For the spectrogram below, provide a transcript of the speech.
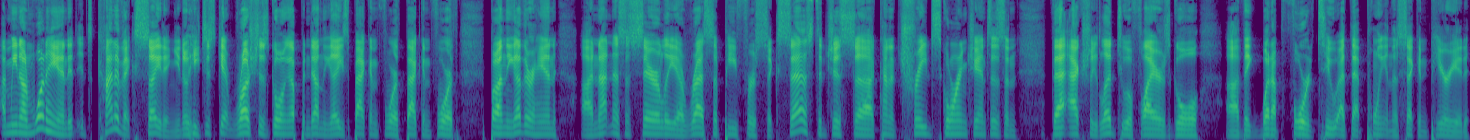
I mean, on one hand, it, it's kind of exciting. You know, you just get rushes going up and down the ice, back and forth, back and forth. But on the other hand, uh, not necessarily a recipe for success to just uh, kind of trade scoring chances, and that actually led to a Flyers goal. Uh, they went up 4 2 at that point in the second period.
